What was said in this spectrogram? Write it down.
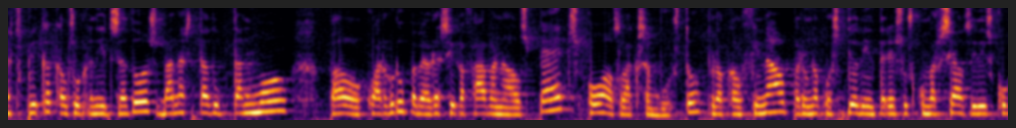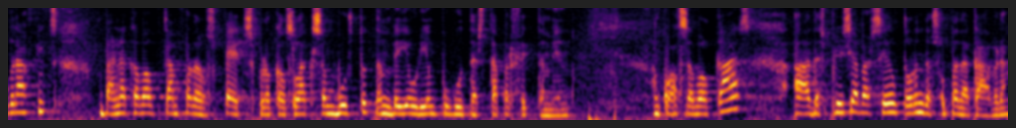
explica que els organitzadors van estar dubtant molt pel quart grup a veure si agafaven els Pets o els Lacs en Busto, però que al final, per una qüestió d'interessos comercials i discogràfics, van acabar optant per als Pets, però que els Lacs en Busto també hi haurien pogut estar perfectament. En qualsevol cas, eh, després ja va ser el torn de sopa de cabra.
